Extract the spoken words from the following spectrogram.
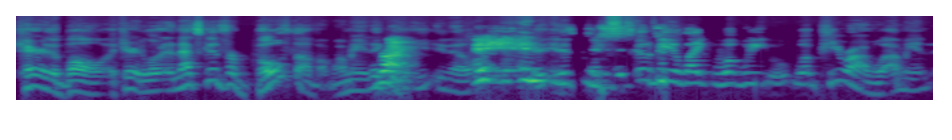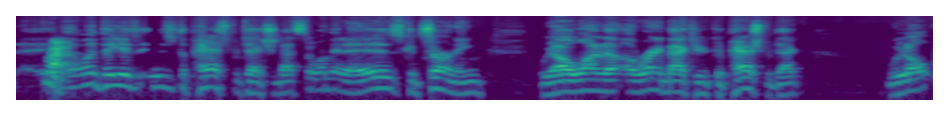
carry the ball, carry the load, and that's good for both of them. I mean, it- Right. You know, And, and it- it's, it's, going to be like what we what Perine. will. I mean, Right. the only thing is is the pass protection. That's the one thing that is concerning. We all wanted a, a running back who could pass protect. We don't.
